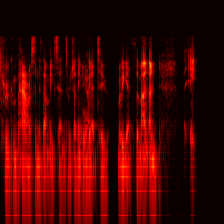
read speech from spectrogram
through comparison, if that makes sense, which I think we'll Yeah. get to when we get to them. And, and it,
